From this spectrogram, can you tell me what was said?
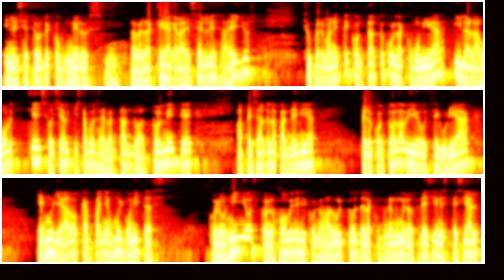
en el sector de comuneros. La verdad que agradecerles a ellos su permanente contacto con la comunidad y la labor que social que estamos adelantando actualmente, a pesar de la pandemia, pero con toda la bioseguridad hemos llevado campañas muy bonitas con los niños, con los jóvenes y con los adultos de la comuna número 3 y en especial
